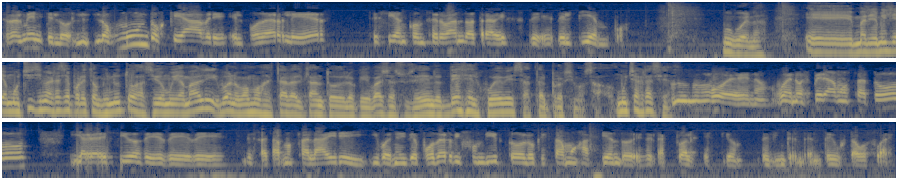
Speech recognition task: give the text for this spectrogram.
realmente los mundos que abre el poder leer se sigan conservando a través del tiempo. Muy buena. Eh, María Emilia, muchísimas gracias por estos minutos, ha sido muy amable y bueno, vamos a estar al tanto de lo que vaya sucediendo desde el jueves hasta el próximo sábado. Muchas gracias. Bueno, bueno, esperamos a todos y agradecidos de, sacarnos al aire y, bueno, y de poder difundir todo lo que estamos haciendo desde la actual gestión del intendente Gustavo Suárez.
